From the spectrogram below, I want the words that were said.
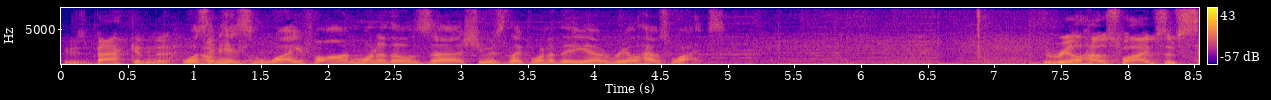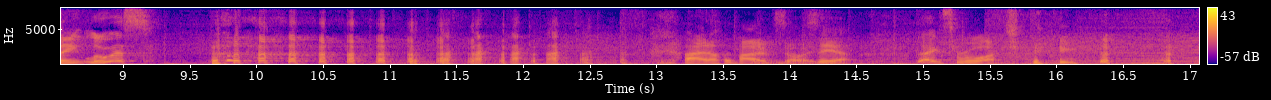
he was back in the? Wasn't his wife on one of those? Uh, she was like one of the uh, Real Housewives. The Real Housewives of St. Louis. I don't think I have so. no See ya. Thanks for watching.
